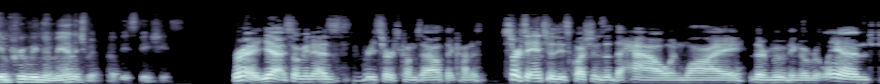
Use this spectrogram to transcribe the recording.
improving the management of these species. Right. Yeah. So I mean, as research comes out that kind of starts to answer these questions of the how and why they're moving over land,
